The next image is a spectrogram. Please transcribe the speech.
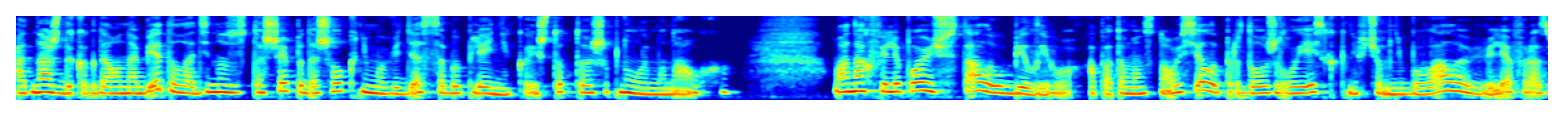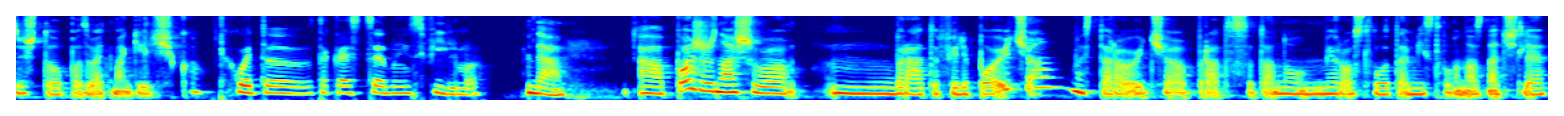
Однажды, когда он обедал, один из усташей подошел к нему, ведя с собой пленника, и что-то шепнул ему на ухо. Монах Филиппович встал и убил его, а потом он снова сел и продолжил есть, как ни в чем не бывало, велев разве что позвать могильщика. Какая-то такая сцена из фильма. Да. А позже нашего брата Филипповича, Нестеровича, брата Сатану Мирослава Томислава назначили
